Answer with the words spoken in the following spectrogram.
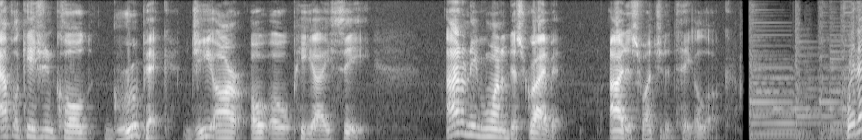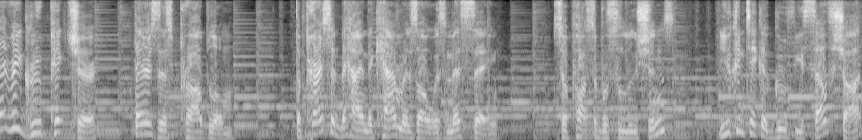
application called Groopic, G-R-O-O-P-I-C. I don't even want to describe it. I just want you to take a look. With every group picture, there's this problem. The person behind the camera is always missing. So possible solutions? You can take a goofy self shot,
